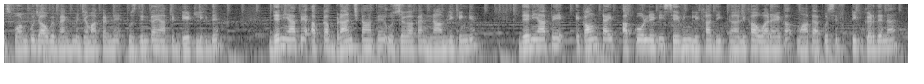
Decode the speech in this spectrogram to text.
इस फॉर्म को जाओगे बैंक में जमा करने, उस दिन का यहाँ पे डेट लिख दें। देन यहाँ पे आपका ब्रांच कहाँ पे है, उस जगह का नाम लिखेंगे। देन यहाँ पे अकाउंट टाइप आपको ऑलरेडी सेविंग लिखा लिखा हुआ रहेगा। वहाँ पे आपको सिर्फ़ टिक कर देना है।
